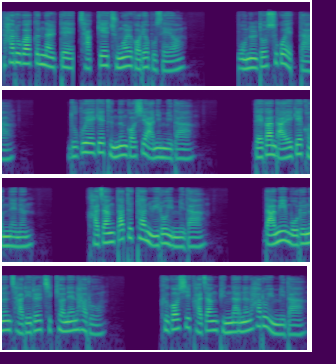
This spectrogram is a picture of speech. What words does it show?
하루가 끝날 때 작게 중얼거려 보세요. 오늘도 수고했다. 누구에게 듣는 것이 아닙니다. 내가 나에게 건네는 가장 따뜻한 위로입니다. 남이 모르는 자리를 지켜낸 하루. 그것이 가장 빛나는 하루입니다.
